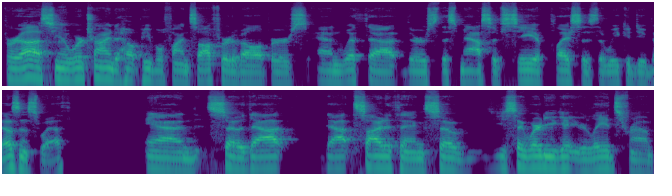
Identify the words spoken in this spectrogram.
for us, you know, we're trying to help people find software developers, and with that, there's this massive sea of places that we could do business with, and so that that side of things. So you say, where do you get your leads from?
